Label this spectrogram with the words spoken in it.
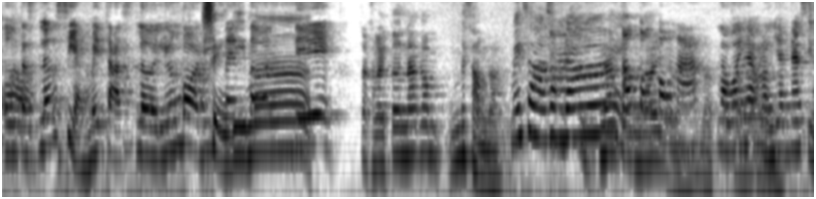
เออแต่เรื่องเสียงไม่ตัดเลยเรื่องบอดี้เสียงดีมาก ดี แต่คาแรคเตอร์หน้าก็ไม่ซ้ำนะ ไม่ซาจำได้ น่าเอาตรงๆนะ เราว่าแยกเราแยกได้สี่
